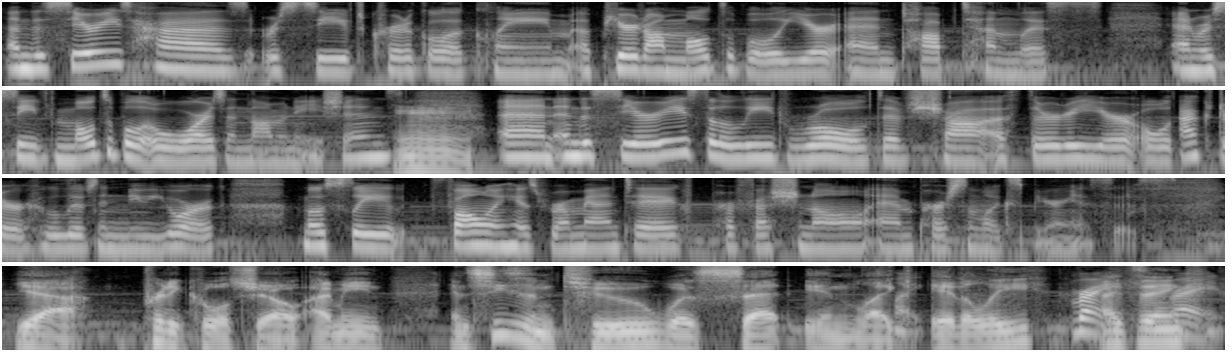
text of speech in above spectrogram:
And the series has received critical acclaim, appeared on multiple year end top 10 lists, and received multiple awards and nominations. Mm. And in the series, the lead role, Dev Shah, a 30 year old actor who lives in New York, mostly following his romantic, professional, and personal experiences. Yeah, pretty cool show. I mean, and season two was set in like, Like- Italy, I think. right.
